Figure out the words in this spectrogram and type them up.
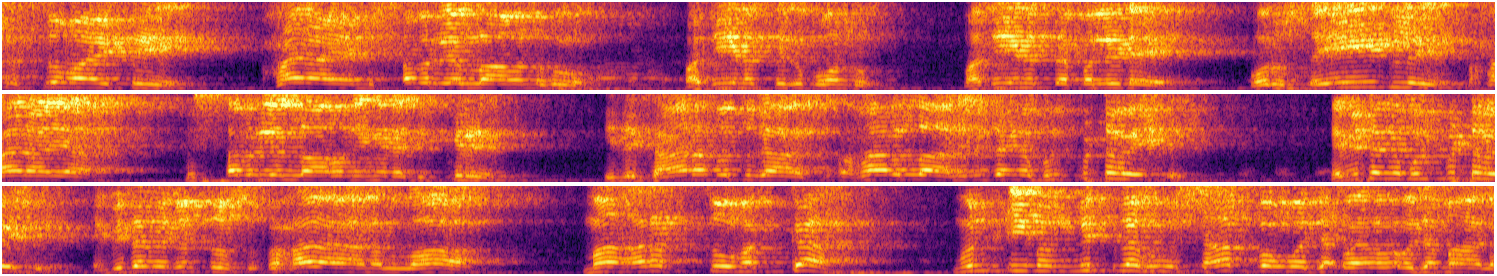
ഡ്രസ്സുമായിട്ട് മഹാനായ മിസ്സബറിയാഹു മദീനത്തേക്ക് പോന്നു. മദീനത്തെ പള്ളിയുടെ ഒരു സൈഡിൽ മഹാനായ മിസ്സബറിയാഹു ഇങ്ങനെ ദിക്കര് ഇത് കാണപ്പത്തുക സുഹാനല്ല നിമിതങ്ങ മുൽപ്പിട്ട് പോയിട്ട് നിമിതങ്ങ മുൽപ്പിട്ട് പോയിട്ട് നിമിതങ്ങ ചൊന്തു സുബഹാനല്ലാ മാ അറബ്തു മക്ക മുൻഇമം മിസ്ലഹു ശാബ്ബൻ വജ- വജമാല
